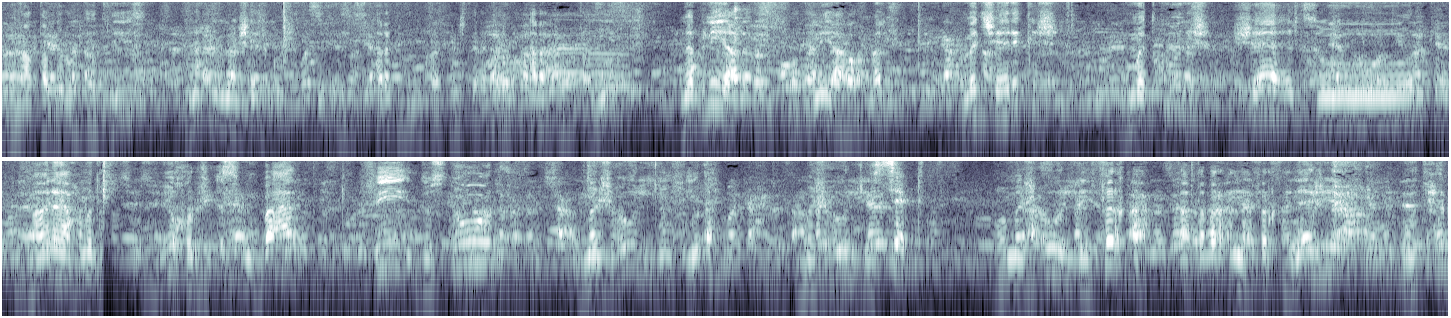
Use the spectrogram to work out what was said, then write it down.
ونعتبره تدليس. نحن ما نشاركوش الحركه الديمقراطيه الاشتراكيه حركة وطنية. مبنيه على اسس وطنيه على الاقل ما تشاركش وما تكونش شاهد زور. معناها أحمد الخصوصي يخرج اسمه بعد في دستور مجعول لفئة مجعول لسكت. ومجعول لفرقة تعتبر أنها فرقة ناجية وتحب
